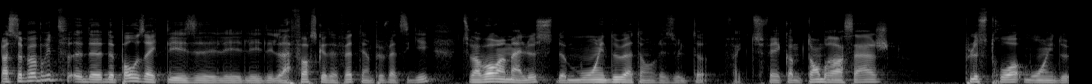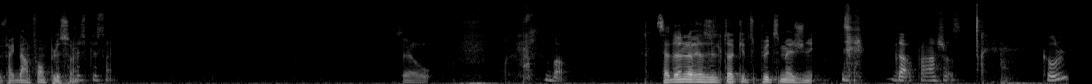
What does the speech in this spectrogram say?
Parce que tu n'as pas pris de, de- de pause avec les, les- les- les- la force que tu as faite, tu es un peu fatigué. Tu vas avoir un malus de moins 2 à ton résultat. Fait que tu fais comme ton brassage, plus 3, moins 2. Fait que dans le fond, plus 1. Plus plus un. Zéro. Bon. Ça donne le résultat que tu peux t'imaginer. Donc, pas grand-chose. Cool.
